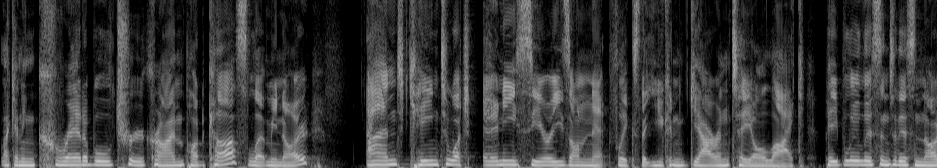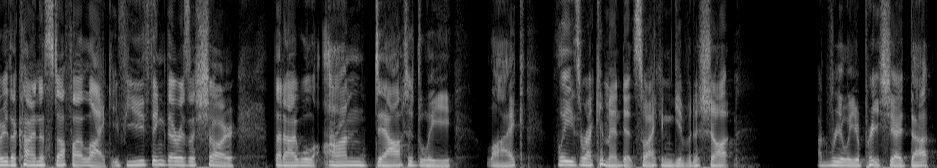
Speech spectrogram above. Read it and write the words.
like an incredible true crime podcast, let me know. And keen to watch any series on Netflix that you can guarantee or like. People who listen to this know the kind of stuff I like. If you think there is a show that I will undoubtedly like, please recommend it so I can give it a shot. I'd really appreciate that.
